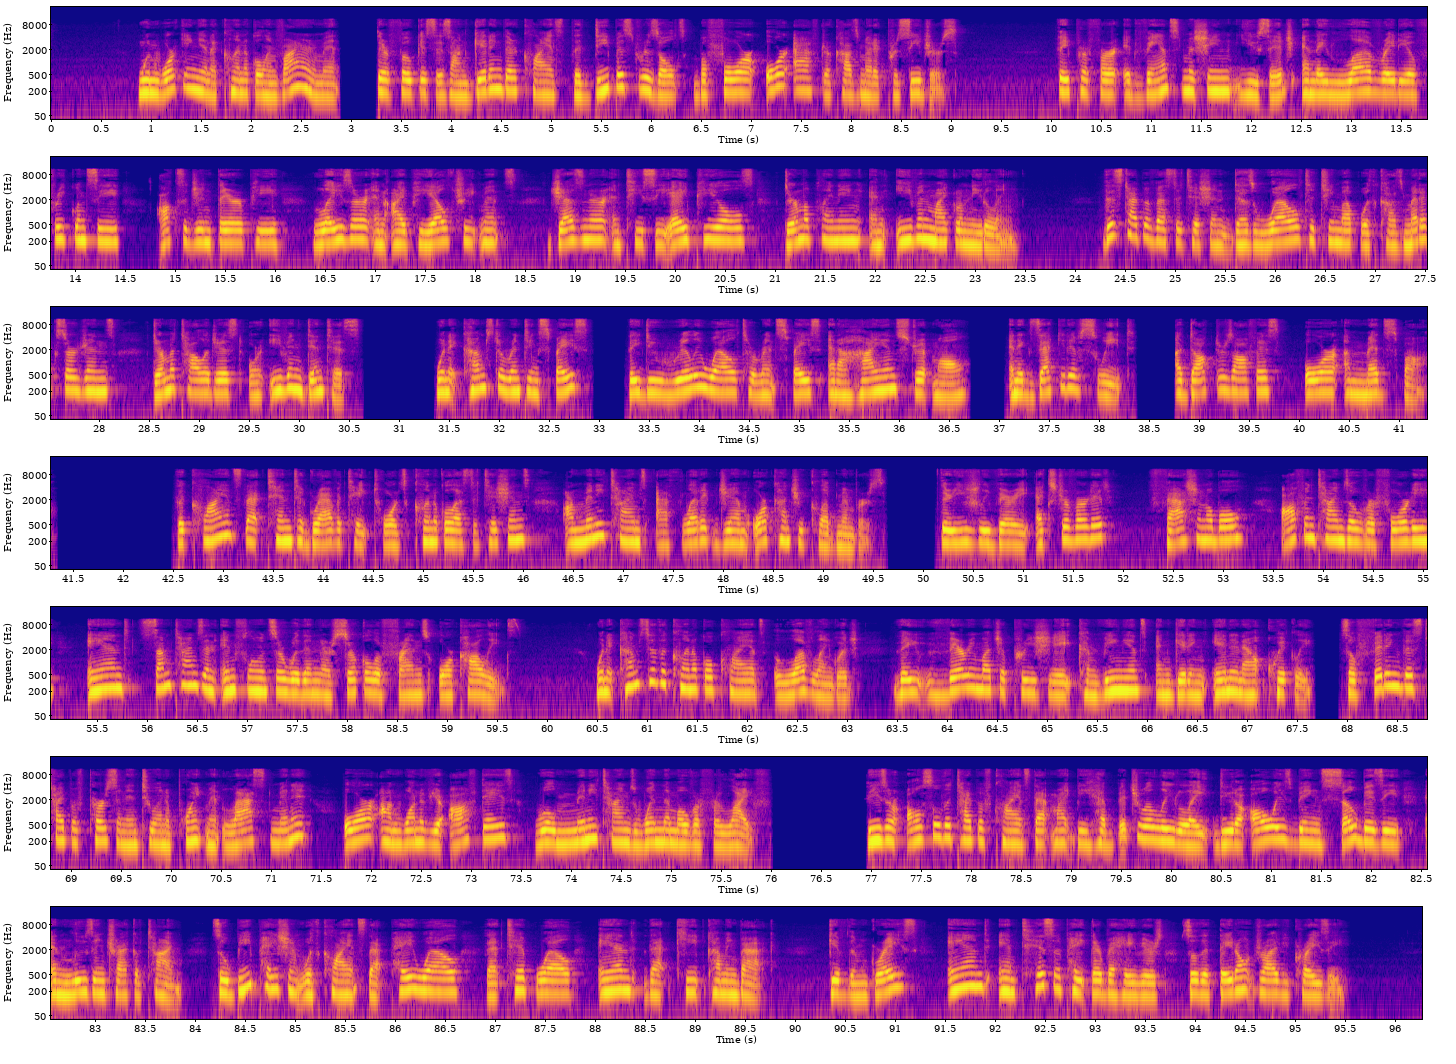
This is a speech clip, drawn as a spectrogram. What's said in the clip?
When working in a clinical environment, their focus is on getting their clients the deepest results before or after cosmetic procedures. They prefer advanced machine usage and they love radio frequency, oxygen therapy, laser and IPL treatments, Jessner and TCA peels, dermaplaning, and even microneedling. This type of esthetician does well to team up with cosmetic surgeons, dermatologists, or even dentists. When it comes to renting space, they do really well to rent space in a high end strip mall, an executive suite, a doctor's office, or a med spa. The clients that tend to gravitate towards clinical estheticians are many times athletic gym or country club members. They're usually very extroverted, fashionable, oftentimes over 40, and sometimes an influencer within their circle of friends or colleagues. When it comes to the clinical client's love language, they very much appreciate convenience and getting in and out quickly. So fitting this type of person into an appointment last minute or on one of your off days will many times win them over for life. These are also the type of clients that might be habitually late due to always being so busy and losing track of time. So be patient with clients that pay well, that tip well, and that keep coming back. Give them grace and anticipate their behaviors so that they don't drive you crazy.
